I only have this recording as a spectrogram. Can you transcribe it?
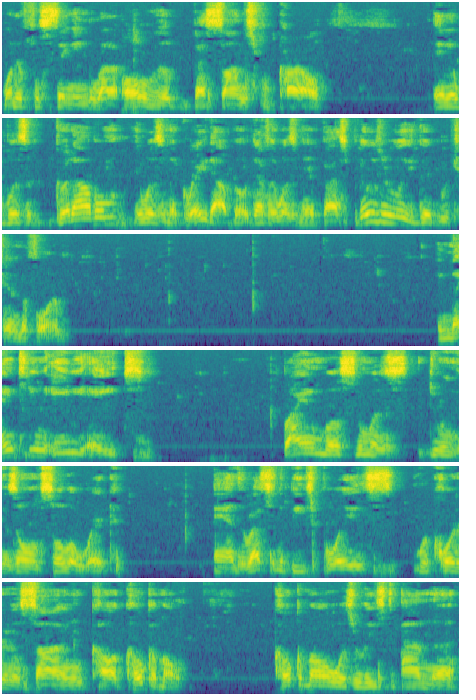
wonderful singing, a lot of all of the best songs from Carl. And it was a good album. It wasn't a great album. It definitely wasn't their best, but it was a really good return to form. In 1988, Brian Wilson was doing his own solo work, and the rest of the Beach Boys recorded a song called Kokomo. Kokomo was released on the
